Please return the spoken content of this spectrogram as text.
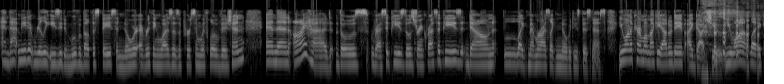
And that made it really easy to move about the space and know where everything was as a person with low vision. And then I had those recipes, those drink recipes down, like memorized like nobody's business. You want a caramel macchiato Dave, I got you. You want like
